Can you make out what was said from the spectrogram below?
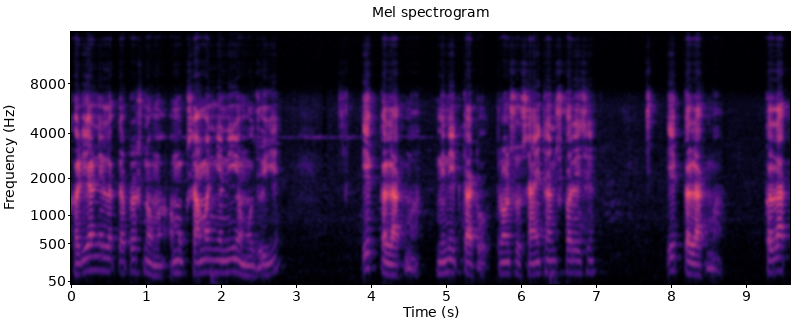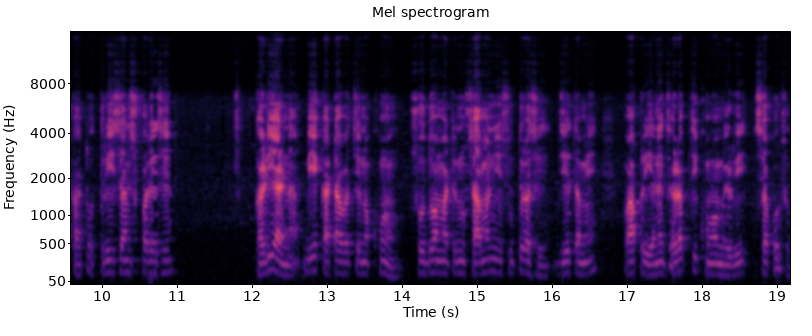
ઘડિયાળને લગતા પ્રશ્નોમાં અમુક સામાન્ય નિયમો જોઈએ. એક કલાકમાં મિનિટ કાંટો ત્રણસો સાઠ અંશ ફરે છે. એક કલાકમાં કલાક કાંટો ત્રીસ અંશ ફરે છે. ઘડિયાળના બે કાંટા વચ્ચેનો ખૂણો શોધવા માટેનું સામાન્ય સૂત્ર છે જે તમે વાપરી અને ઝડપથી ખૂણો મેળવી શકો છો.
